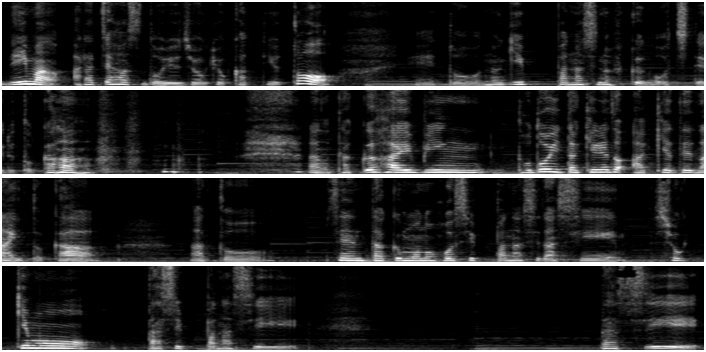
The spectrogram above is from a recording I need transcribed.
で、今、アラチハウスどういう状況かっていうと、えっ、ー、と、脱ぎっぱなしの服が落ちてるとか あの、宅配便届いたけれど開けてないとか、あと、洗濯物干しっぱなしだし、食器も出しっぱなしだし、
